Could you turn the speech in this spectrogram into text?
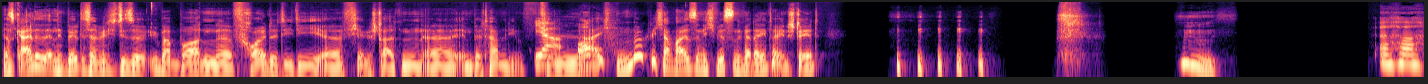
Das Geile in dem Bild ist ja wirklich diese überbordende Freude, die die äh, vier Gestalten äh, im Bild haben, die Ja, vielleicht möglicherweise nicht wissen, wer dahinter ihnen steht. Hm. Aha.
